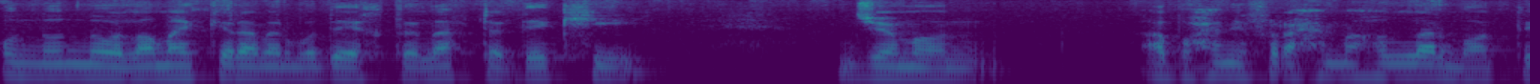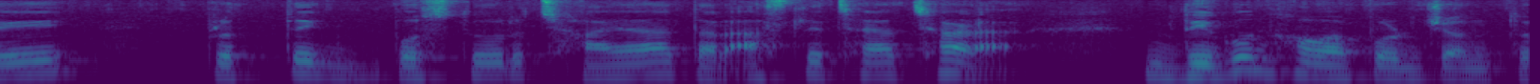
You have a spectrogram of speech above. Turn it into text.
অন্য অন্য ওলামাই কেরামের মধ্যে এখতলাফটা দেখি। যেমন, আবু হানিফা রাহমাহুল্লার মতে, প্রত্যেক বস্তুর ছায়া তার আসলে ছায়া ছাড়া দ্বিগুণ হওয়া পর্যন্ত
